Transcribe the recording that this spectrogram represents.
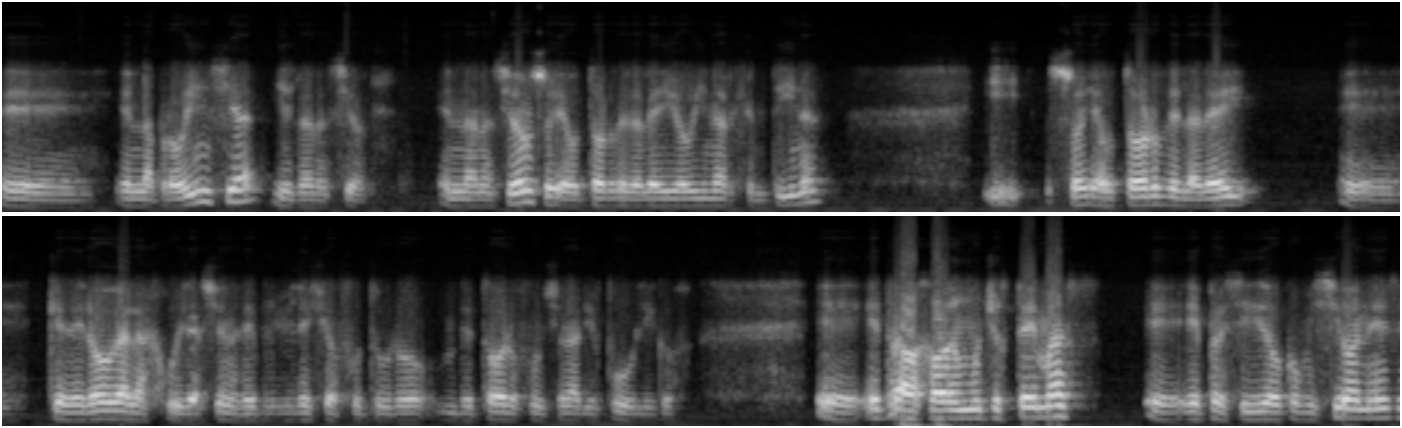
eh, en la provincia y en la nación. En la nación soy autor de la ley ovina argentina y soy autor de la ley eh, que deroga las jubilaciones de privilegio a futuro de todos los funcionarios públicos. Eh, he trabajado en muchos temas, he presidido comisiones,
